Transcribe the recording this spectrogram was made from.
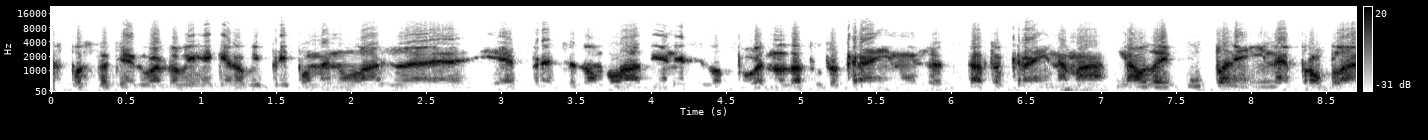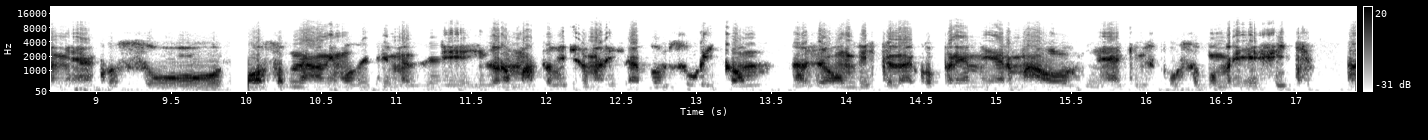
v podstate Eduardovi Hegerovi pripomenula, že je predsedom vlády a nesie zodpovednosť za túto krajinu, že táto krajina má naozaj úplne iné problémy, ako sú osobné animozity medzi Igorom Matovičom a Richardom Sulíkom a že on by teda ako premiér mal nejakým spôsobom riešiť a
